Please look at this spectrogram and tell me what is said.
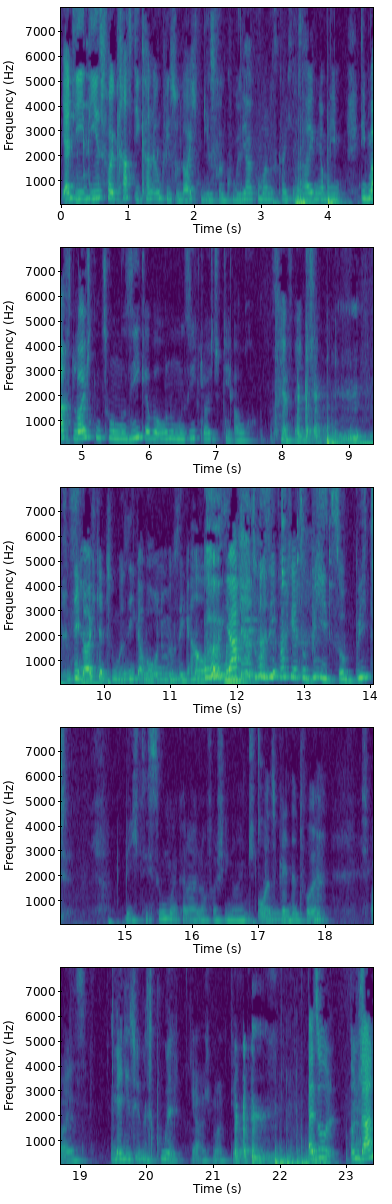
Ja, die, die ist voll krass, die kann irgendwie so leuchten, die ist voll cool. Ja, guck mal, das kann ich dir zeigen. Aber die, die macht Leuchten zur Musik, aber ohne Musik leuchtet die auch. Perfekt. Die leuchtet zu Musik, aber ohne Musik auch. ja, zur Musik macht die jetzt so Beats, so Beat. Licht siehst du, man kann halt noch verschiedene einstellen. Oh, das blendet voll. Ich weiß. Ja, die ist übelst cool. Ja, ich mag die. Also, und dann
